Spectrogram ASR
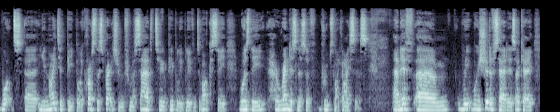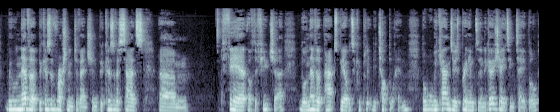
what uh, united people across the spectrum, from Assad to people who believe in democracy, was the horrendousness of groups like ISIS. And if um, we, we should have said is okay, we will never, because of Russian intervention, because of Assad's um, fear of the future, we'll never perhaps be able to completely topple him. But what we can do is bring him to the negotiating table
